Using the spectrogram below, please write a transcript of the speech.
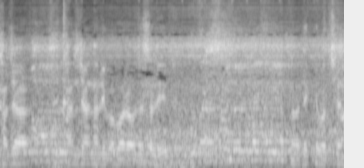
খাজা খানজাহান আলী বাবা রওজা শরীফ আপনারা দেখতে পাচ্ছেন।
